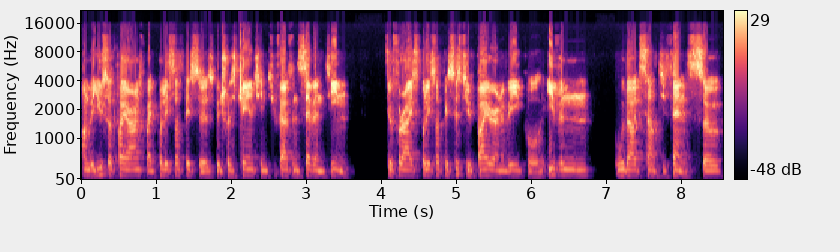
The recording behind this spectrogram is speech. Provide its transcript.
on the use of firearms by police officers, which was changed in 2017 to authorize police officers to fire on a vehicle, even without self-defense. So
